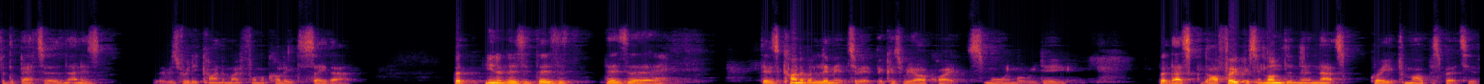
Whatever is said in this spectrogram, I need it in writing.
for the better. And it was really kind of my former colleague to say that. But you know, there's there's a, there's a there's kind of a limit to it because we are quite small in what we do. But that's our focus in London, and that's great from our perspective.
